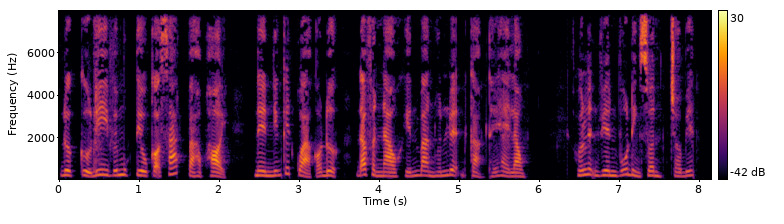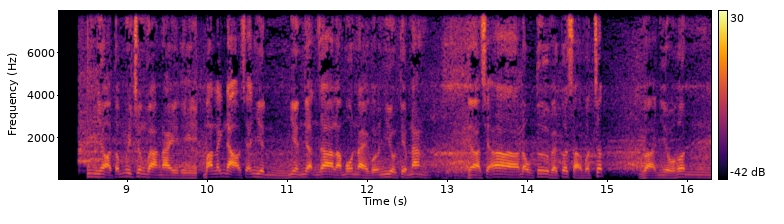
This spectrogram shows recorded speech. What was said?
được cử đi với mục tiêu cọ sát và học hỏi, nên những kết quả có được đã phần nào khiến ban huấn luyện cảm thấy hài lòng. Huấn luyện viên Vũ Đình Xuân cho biết. Nhờ tấm huy chương vàng này thì ban lãnh đạo sẽ nhìn nhìn nhận ra là môn này có nhiều tiềm năng, sẽ đầu tư về cơ sở vật chất và nhiều hơn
